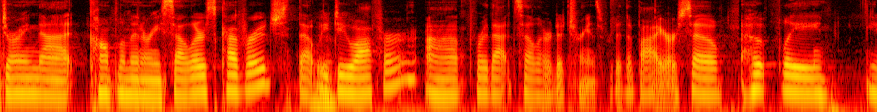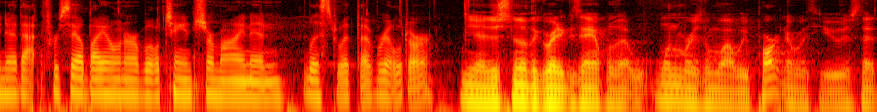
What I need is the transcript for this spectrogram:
during that complimentary seller's coverage that we do offer uh, for that seller to transfer to the buyer. So hopefully, you know, that for sale by owner will change their mind and list with the realtor. Yeah, just another great example that one reason why we partner with you is that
